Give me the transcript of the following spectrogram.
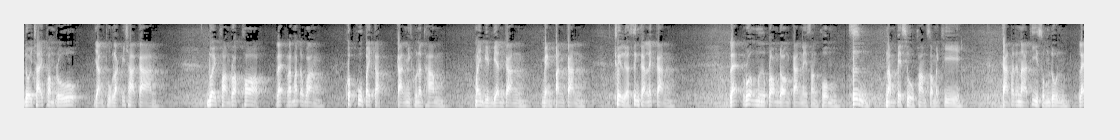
โดยใช้ความรู้อย่างถูกหลักวิชาการ ด้วยความรอบคอบและระมัดระวังควบคู่ไปกับการมีคุณธรรม ไม่บีบเบียนกัน แบ่งปันกัน ช่วยเหลือซึ่งกันและกัน และร่วมมือปรองดองกันในสังคม ซึ่งนำไปสู่ความสามัคคี การพัฒนาที่สมดุลและ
